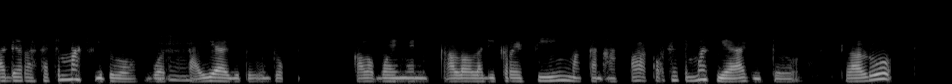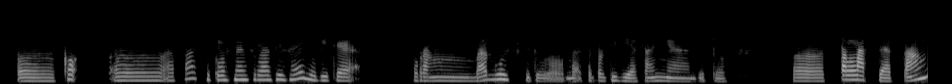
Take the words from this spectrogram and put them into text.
ada rasa cemas gitu loh buat mm. saya gitu untuk kalau pengen kalau lagi craving makan apa kok saya cemas ya gitu. Lalu uh, kok uh, apa siklus menstruasi saya jadi kayak kurang bagus gitu loh nggak seperti biasanya gitu. Uh, telat datang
